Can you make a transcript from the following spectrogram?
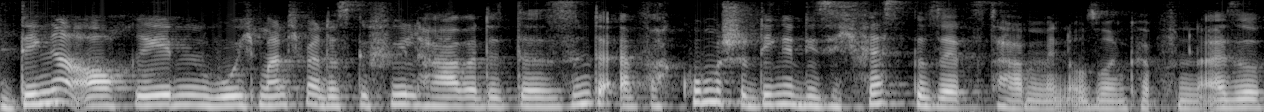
Dinge auch reden, wo ich manchmal das Gefühl habe, da sind einfach komische Dinge, die sich festgesetzt haben in unseren Köpfen. Also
